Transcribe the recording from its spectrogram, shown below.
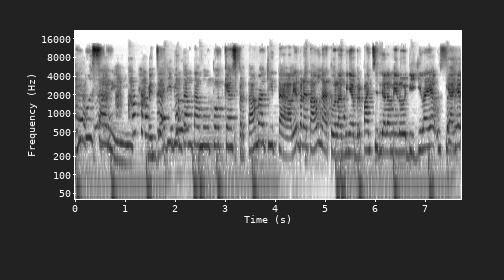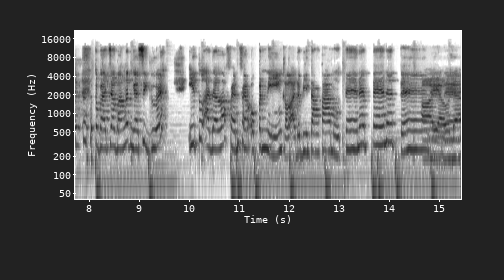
Ibu Sari menjadi bintang tamu podcast pertama kita. Kalian pada tahu nggak tuh lagunya berpacu dalam melodi. Gila ya usianya kebaca banget gak sih gue? Itu adalah fanfare opening kalau ada bintang tamu. Tenet tenet tenet oh ya udah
